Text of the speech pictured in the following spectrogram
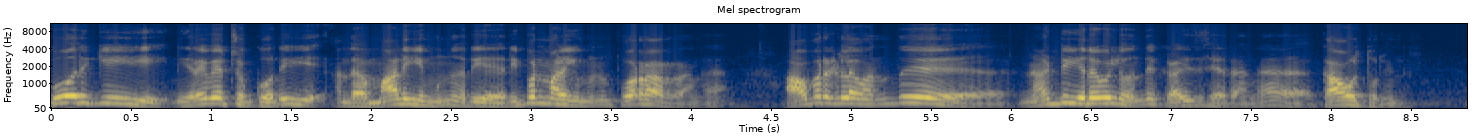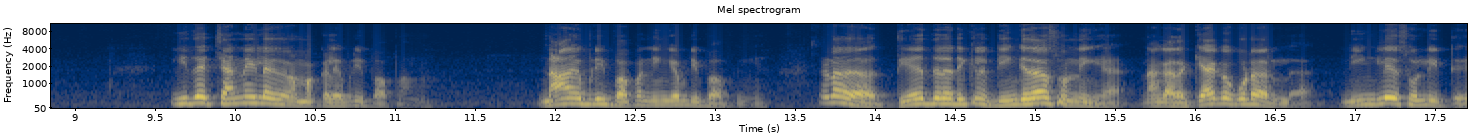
கோரிக்கையை நிறைவேற்ற கோரி அந்த மாளிகை முன்னு ரிப்பன் மாளிகை முன்னு போராடுறாங்க. அவர்களை வந்து நடு இரவில் வந்து கைது செய்கிறாங்க காவல்துறையினர். இதை சென்னையில் இருக்கிற மக்கள் எப்படி பார்ப்பாங்க? நான் எப்படி பார்ப்பேன்? நீங்கள் எப்படி பார்ப்பீங்க? ஏடா தேர்தல் அறிக்கையில் நீங்கள் தான் சொன்னீங்க. நாங்கள் அதை கேட்கக்கூட இல்லை. நீங்களே சொல்லிவிட்டு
